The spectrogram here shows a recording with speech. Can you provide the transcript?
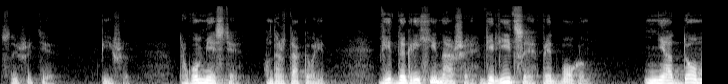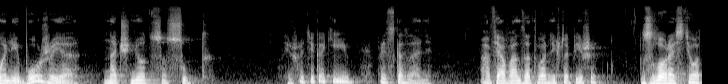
Слышите? Пишет. В другом месте он даже так говорит. Видно грехи наши, велицы пред Богом. Не от дома ли Божия начнется суд. Слышите, какие предсказания? А Феофан Затворник что пишет? Зло растет,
